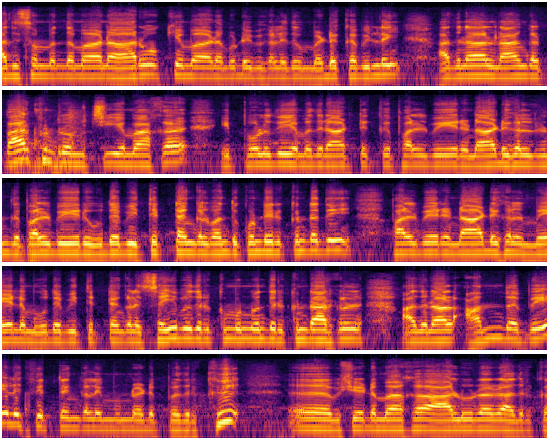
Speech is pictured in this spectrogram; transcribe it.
அது சம்பந்தமான ஆரோக்கியமான முடிவுகள் எதுவும் எடுக்கவில்லை. அதனால் நாங்கள் பார்க்கின்றோம் நிச்சயமாக இப்பொழுது எமது நாட்டுக்கு பல்வேறு நாடுகளிலிருந்து பல்வேறு உதவி திட்டங்கள் வந்து கொண்டிருக்கின்றது. பல்வேறு நாடுகள் மேலும் உதவி திட்டங்களை செய்வதற்கு முன் வந்திருக்கின்றார்கள். அதனால் அந்த வேலை திட்டங்களை முன்னெடுப்பதற்கு அஹ், விசேடமாக ஆளுநர் அதற்கான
